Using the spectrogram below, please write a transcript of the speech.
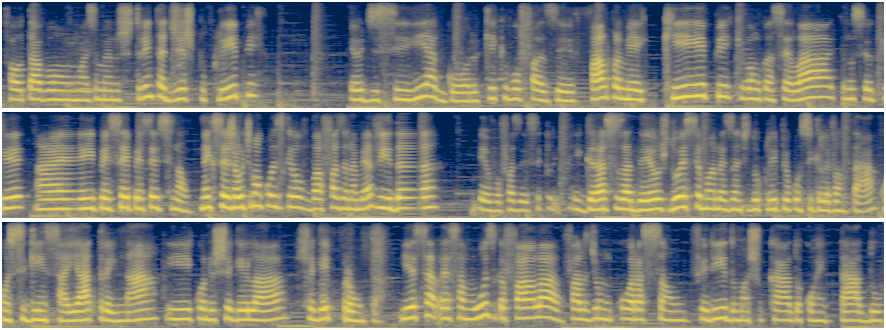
faltavam mais ou menos 30 dias para o clipe. Eu disse, e agora? O que, que eu vou fazer? Falo para minha equipe que vamos cancelar, que não sei o quê. Aí pensei, pensei, disse, não, nem que seja a última coisa que eu vá fazer na minha vida, eu vou fazer esse clipe. E graças a Deus, duas semanas antes do clipe eu consegui levantar, consegui ensaiar, treinar e quando eu cheguei lá, cheguei pronta. E essa, essa música fala, fala de um coração ferido, machucado, acorrentado,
